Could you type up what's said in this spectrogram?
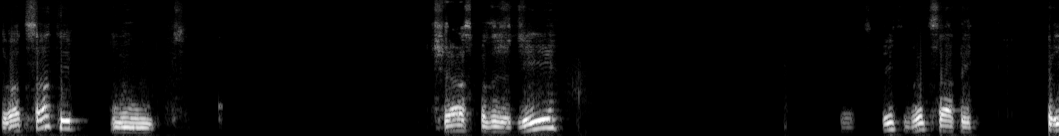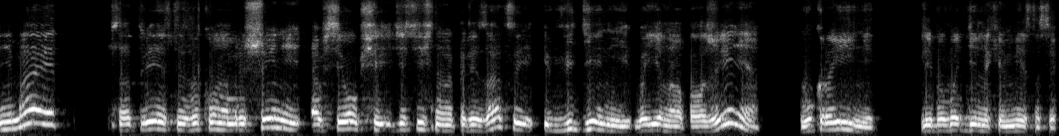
20 пункт. Сейчас, подожди. 20. Принимает в соответствии с законом решений о всеобщей и частичной мобилизации и введении военного положения в Украине либо в отдельных им местностях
